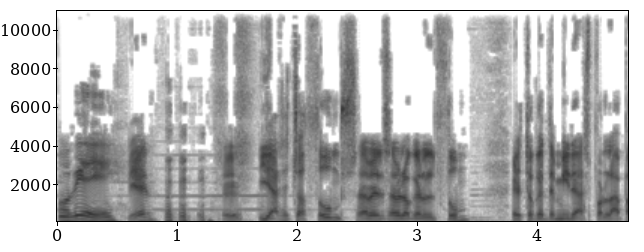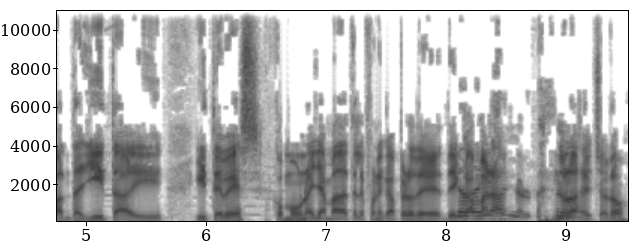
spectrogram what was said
Muy bien. ¿Bien? ¿Sí? ¿Y has hecho zooms? ¿Sabes, ¿Sabes lo que es el zoom? Esto que te miras por la pantallita y, y te ves, como una llamada telefónica pero de, de No, cámara. no- no lo has hecho, ¿no?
